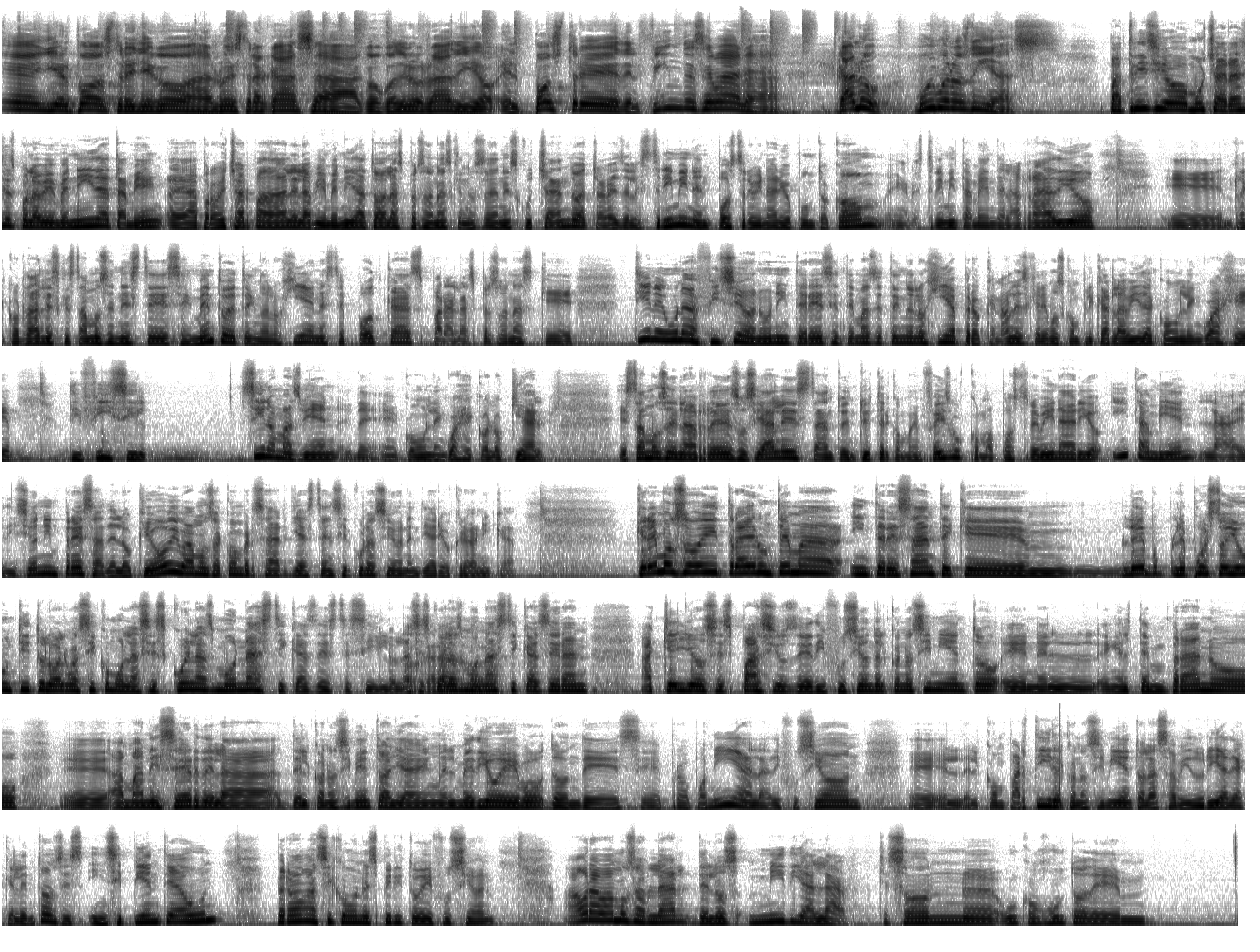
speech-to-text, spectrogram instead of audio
Bien, y el postre llegó a nuestra casa, Cocodrilo Radio, el postre del fin de semana. Canu, muy buenos días. Patricio, muchas gracias por la bienvenida. También eh, aprovechar para darle la bienvenida a todas las personas que nos están escuchando a través del streaming en postrebinario.com, en el streaming también de la radio. Eh, recordarles que estamos en este segmento de tecnología, en este podcast, para las personas que tienen una afición, un interés en temas de tecnología, pero que no les queremos complicar la vida con un lenguaje difícil, sino más bien eh, con un lenguaje coloquial. Estamos en las redes sociales, tanto en Twitter como en Facebook, como Postre Binario, y también la edición impresa de lo que hoy vamos a conversar ya está en circulación en Diario Crónica. Queremos hoy traer un tema interesante que mm, le, he puesto yo un título, algo así como las escuelas monásticas de este siglo. Las escuelas monásticas eran aquellos espacios de difusión del conocimiento en el, en el temprano eh, amanecer de la, del conocimiento allá en el medioevo, donde se proponía la difusión, eh, el, el, compartir el conocimiento, la sabiduría de aquel entonces, incipiente aún, pero aún así con un espíritu de difusión. Ahora vamos a hablar de los Media Lab que son eh, un conjunto de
